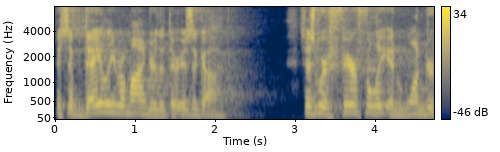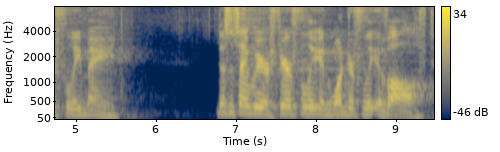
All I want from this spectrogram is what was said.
It's a daily reminder that there is a God. It says we're fearfully and wonderfully made. It doesn't say we are fearfully and wonderfully evolved.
